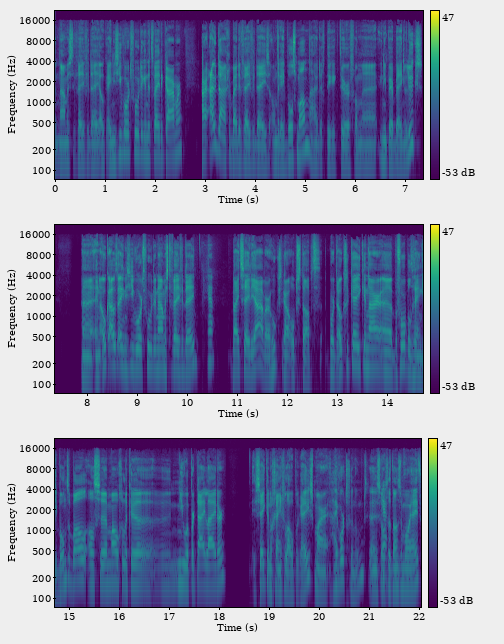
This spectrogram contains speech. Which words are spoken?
namens de VVD ook energiewoordvoerder in de Tweede Kamer. Haar uitdager bij de VVD is André Bosman, huidig directeur van Uniper Benelux. en ook oud-energiewoordvoerder namens de VVD. Ja bij het CDA, waar Hoekstra opstapt, wordt ook gekeken naar uh, bijvoorbeeld Henry Bontebal als uh, mogelijke uh, nieuwe partijleider. Is zeker nog geen gelopen race, maar hij wordt genoemd, zoals ja. het dan zo mooi heet.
